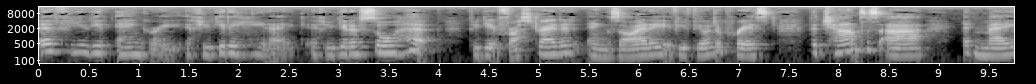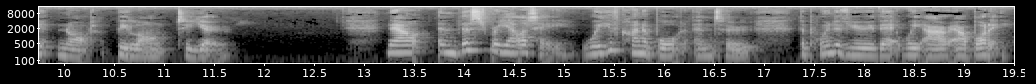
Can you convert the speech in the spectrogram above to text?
If you get angry, if you get a headache, if you get a sore hip, if you get frustrated, anxiety, if you feel depressed, the chances are it may not belong to you. Now, in this reality, we have kind of bought into the point of view that we are our body,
